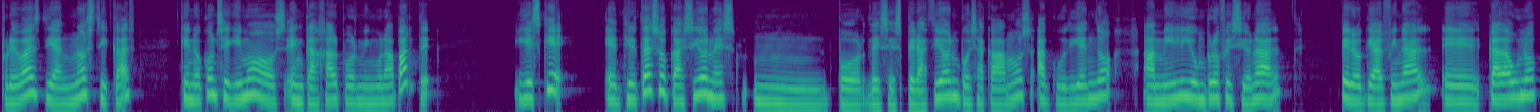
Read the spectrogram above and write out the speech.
pruebas diagnósticas que no conseguimos encajar por ninguna parte. Y es que en ciertas ocasiones, mm, por desesperación, pues acabamos acudiendo a mil y un profesional, pero que al final eh, cada uno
